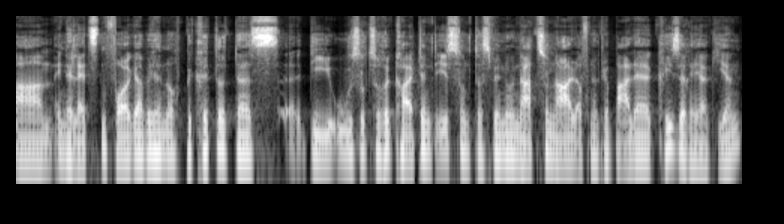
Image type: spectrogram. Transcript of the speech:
Ähm, in der letzten Folge habe ich ja noch bekrittelt, dass äh, die EU so zurückhaltend ist und dass wir nur national auf eine globale Krise reagieren.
